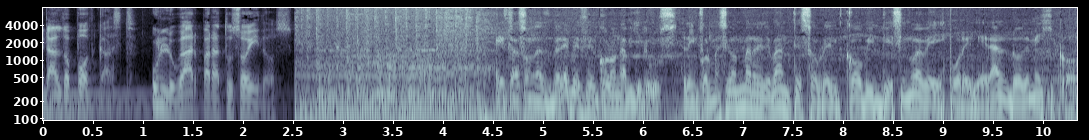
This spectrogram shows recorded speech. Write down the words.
Heraldo Podcast, un lugar para tus oídos. Estas son las breves del coronavirus, la información más relevante sobre el COVID-19 por el Heraldo de México.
